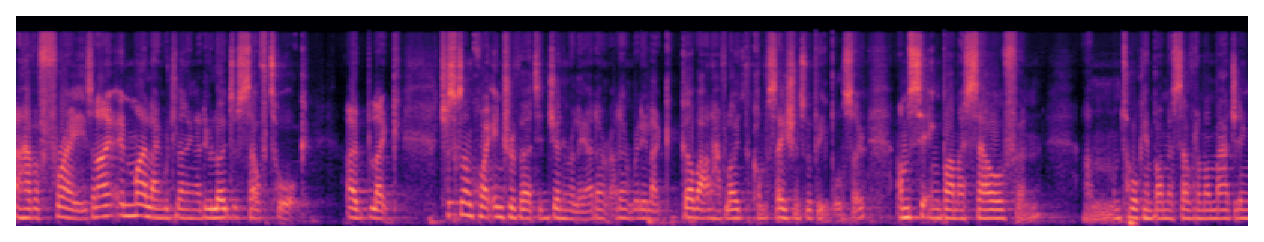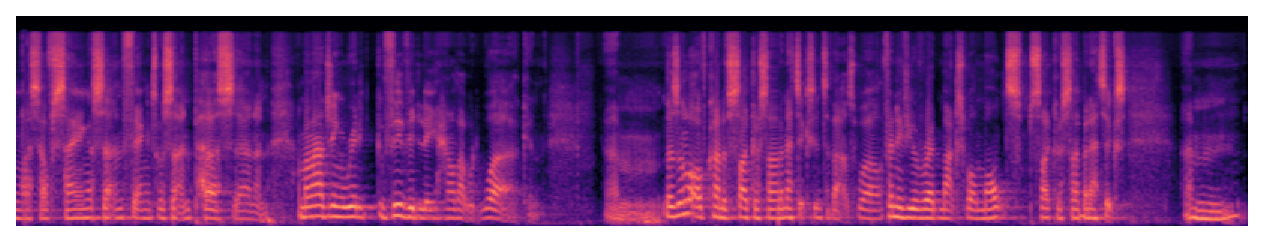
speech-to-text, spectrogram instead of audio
I have a phrase, and I, in my language learning, I do loads of self talk. I like just because I'm quite introverted generally. I don't I don't really like go out and have loads of conversations with people. So I'm sitting by myself and um, I'm talking by myself and I'm imagining myself saying a certain thing to a certain person and I'm imagining really vividly how that would work. And um, there's a lot of kind of psychocybernetics into that as well. If any of you have read Maxwell Maltz, Psychocybernetics, um,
